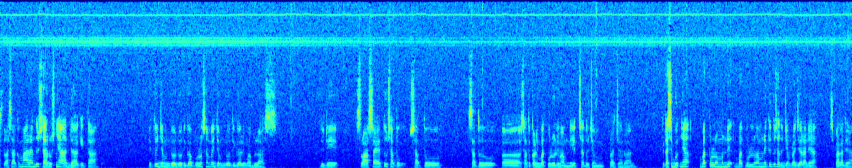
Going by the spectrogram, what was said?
Selasa kemarin tuh seharusnya ada kita. Itu jam 22.30 sampai jam 23.15 jadi Selasa itu satu satu satu eh, satu kali 45 menit satu jam pelajaran. Kita sebutnya 40 menit 45 menit itu satu jam pelajaran ya sepakat ya.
